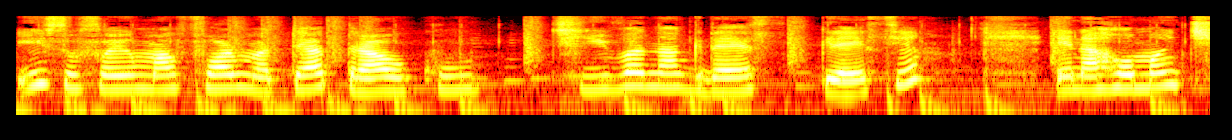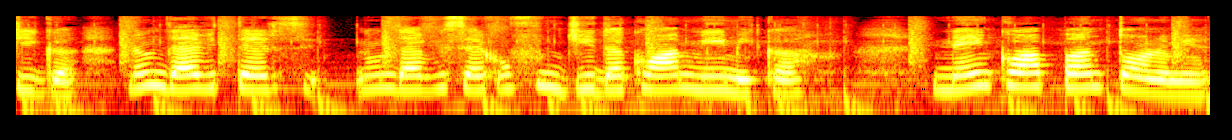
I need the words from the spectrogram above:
isso foi uma forma teatral cultiva na Grécia e na Roma antiga. Não deve ter, não deve ser confundida com a mímica, nem com a pantomima,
